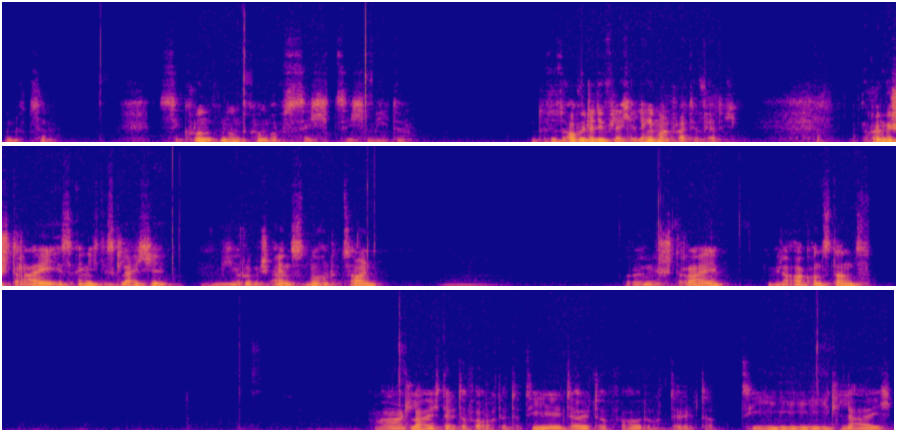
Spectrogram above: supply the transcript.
15 Sekunden und komme auf 60 Meter. Und das ist auch wieder die Fläche, Länge mal Breite, fertig. Römisch 3 ist eigentlich das gleiche wie Römisch 1, nur andere Zahlen. Römisch 3, wieder a konstant. a gleich Delta v durch Delta t, Delta v durch Delta t gleich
